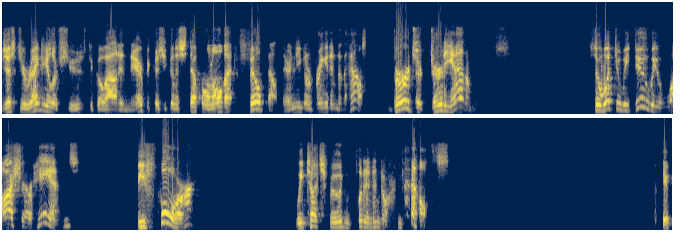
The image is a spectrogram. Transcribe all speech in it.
just your regular shoes to go out in there because you're going to step on all that filth out there and you're going to bring it into the house. Birds are dirty animals. So what do we do? We wash our hands before we touch food and put it into our mouths. If,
